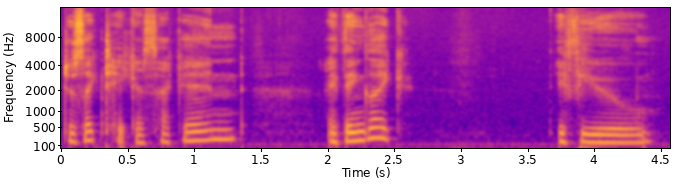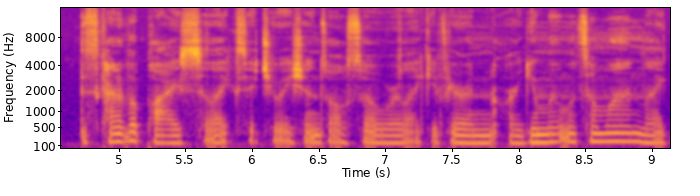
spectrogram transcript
just like take a second. I think like if you this kind of applies to like situations also where like if you're in an argument with someone, like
